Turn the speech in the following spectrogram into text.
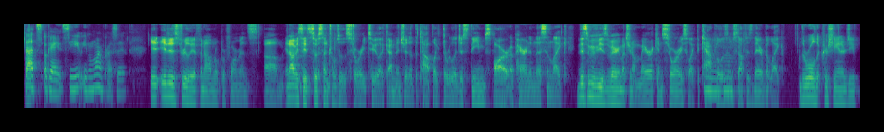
That's okay. See, even more impressive. It, it is truly a phenomenal performance. Um, and obviously, it's so central to the story, too. Like I mentioned at the top, like the religious themes are apparent in this. And like this movie is very much an American story. So, like the capitalism stuff is there, but like the role that Christianity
